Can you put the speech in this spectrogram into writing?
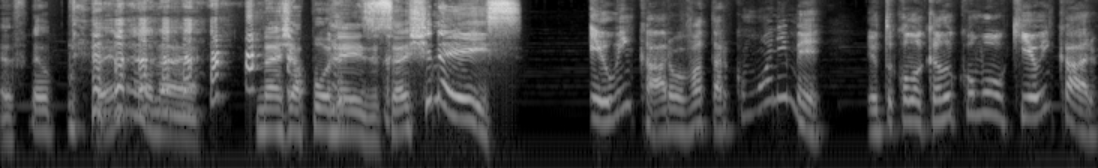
Eu falei, é, não, é, não é japonês, isso é chinês. eu encaro o Avatar como um anime. Eu tô colocando como o que eu encaro.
